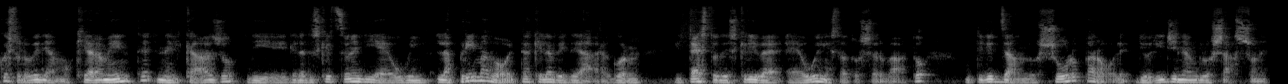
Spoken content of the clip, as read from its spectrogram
questo lo vediamo chiaramente nel caso di, della descrizione di Eowyn, la prima volta che la vede Aragorn. Il testo descrive Eowyn, è stato osservato, utilizzando solo parole di origine anglosassone.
